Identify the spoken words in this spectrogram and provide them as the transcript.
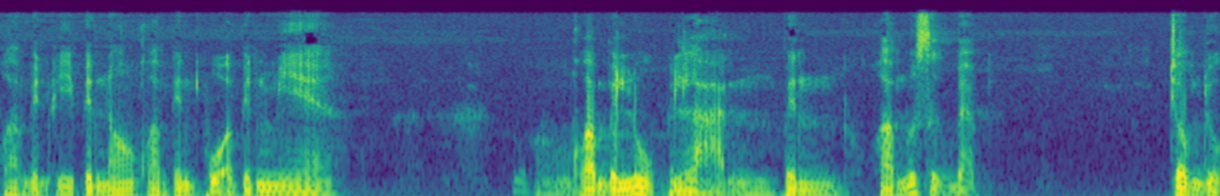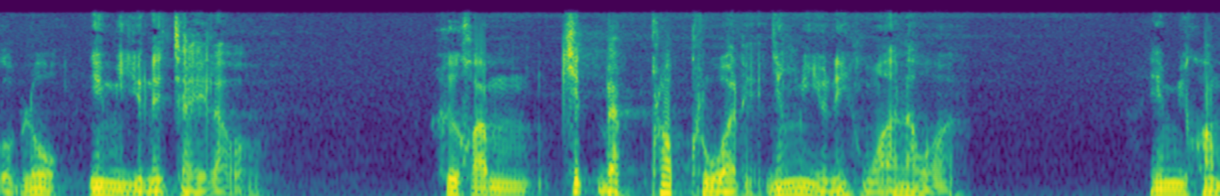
ความเป็นพี่เป็นน้อง ความเป็นผัวเป็นเมีย ความเป็นลูกเป็นหลาน เป็นความรู้สึกแบบ จมอยู่กับโลกยังมีอยู่ในใจเรา คือความคิดแบบครอบครัวเนี่ย ยังมีอยู่ในหัวเราอะยังมีความ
